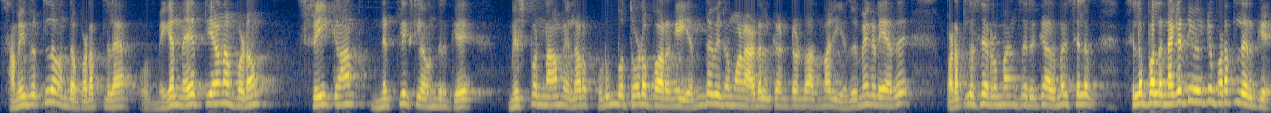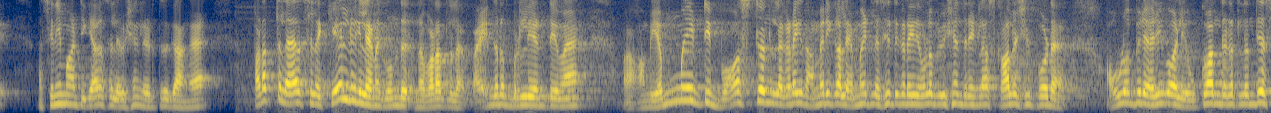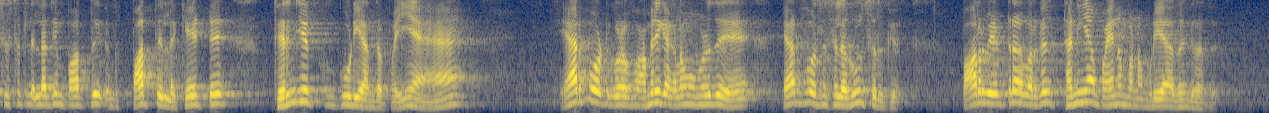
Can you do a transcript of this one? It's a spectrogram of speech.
சமீபத்தில் வந்த படத்தில் ஒரு மிக நேர்த்தியான படம் ஸ்ரீகாந்த் நெட்ஃப்ளிக்ஸில் வந்திருக்கு. மிஸ் பண்ணாமல் எல்லாரும் குடும்பத்தோட பாருங்கள் எந்த விதமான அடல் கண்டென்ட்டோ அது மாதிரி எதுவுமே கிடையாது. படத்தில் சில ரொமான்ஸ் இருக்குது அது மாதிரி சில சில பல நெகட்டிவிட்டியும் படத்தில் இருக்குது சினிமாட்டிக்காக சில விஷயங்கள் எடுத்திருக்காங்க. படத்தில் சில கேள்விகள் எனக்கு உண்டு. இந்த படத்தில் பயங்கர பிரில்லியன்ட் இவன். அவன் எம்ஐடி பாஸ்டனில் கிடைக்குது அமெரிக்காவில் எம்ஐடியில் சீட்டு கிடைக்குது. எவ்வளோ பெரிய விஷயம் தெரியுங்களா? ஸ்காலர்ஷிப்போட அவ்வளோ பெரிய அறிவாளி. உட்கார்ந்த இடத்துலேருந்தே சிஸ்டத்தில் எல்லாத்தையும் பார்த்து பார்த்து இல்லை கேட்டு தெரிஞ்சிக்கக்கூடிய அந்த பையன் ஏர்போர்ட்டுக்கு அமெரிக்கா கிளம்பும் பொழுது ஏர்ஃபோர்ஸில் சில ரூல்ஸ் இருக்குது பார்வையற்றவர்கள் தனியாக பயணம் பண்ண முடியாதுங்கிறது.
